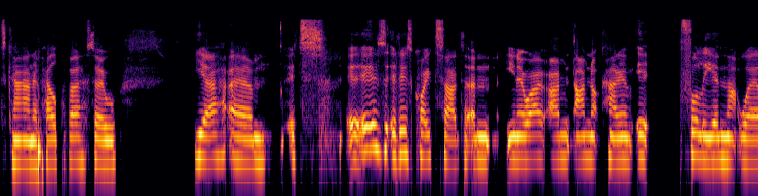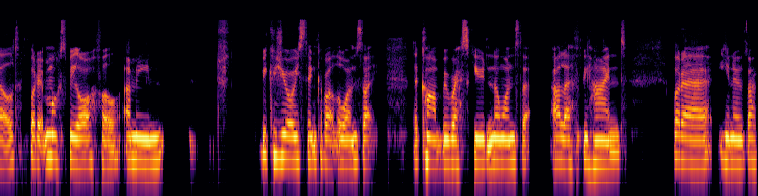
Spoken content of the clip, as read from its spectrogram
to kind of help her. So yeah, um, it's it is it is quite sad, and you know I, I'm I'm not kind of it fully in that world, but it must be awful. I mean, because you always think about the ones that that can't be rescued and the ones that are left behind. But uh, you know that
